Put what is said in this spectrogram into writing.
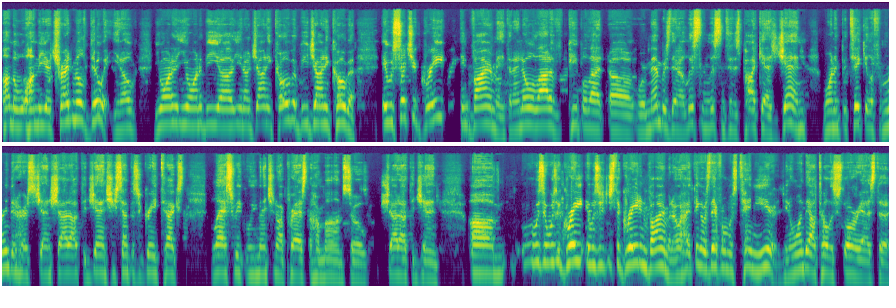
on the on the uh, treadmill, do it. You know, you want to you want to be uh you know Johnny Koga, be Johnny Koga it was such a great environment. And I know a lot of people that uh, were members there listen, listen to this podcast. Jen, one in particular from Lindenhurst, Jen, shout out to Jen. She sent us a great text last week when we mentioned our prayers to her mom. So shout out to Jen. Um, it was it was a great, it was just a great environment. I, I think I was there for almost 10 years. You know, one day I'll tell the story as to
